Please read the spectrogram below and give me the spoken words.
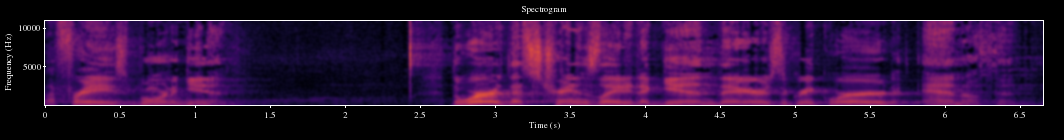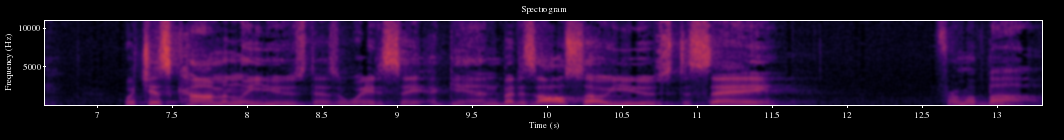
That phrase, born again. The word that's translated again there is the Greek word anothen, which is commonly used as a way to say again, but is also used to say from above.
